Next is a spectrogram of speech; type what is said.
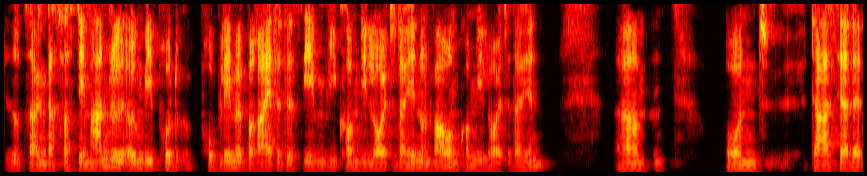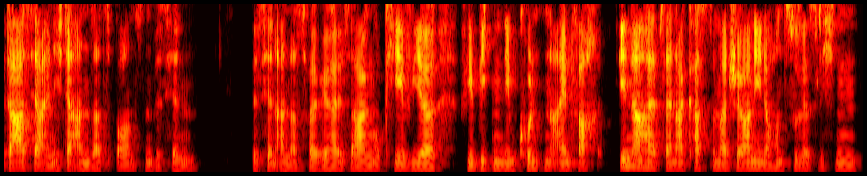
sozusagen das, was dem Handel irgendwie Pro Probleme bereitet, ist eben, wie kommen die Leute dahin und warum kommen die Leute dahin? Ähm, und da ist ja der, da ist ja eigentlich der Ansatz bei uns ein bisschen, bisschen anders, weil wir halt sagen, okay, wir, wir bieten dem Kunden einfach innerhalb seiner Customer Journey noch einen zusätzlichen,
